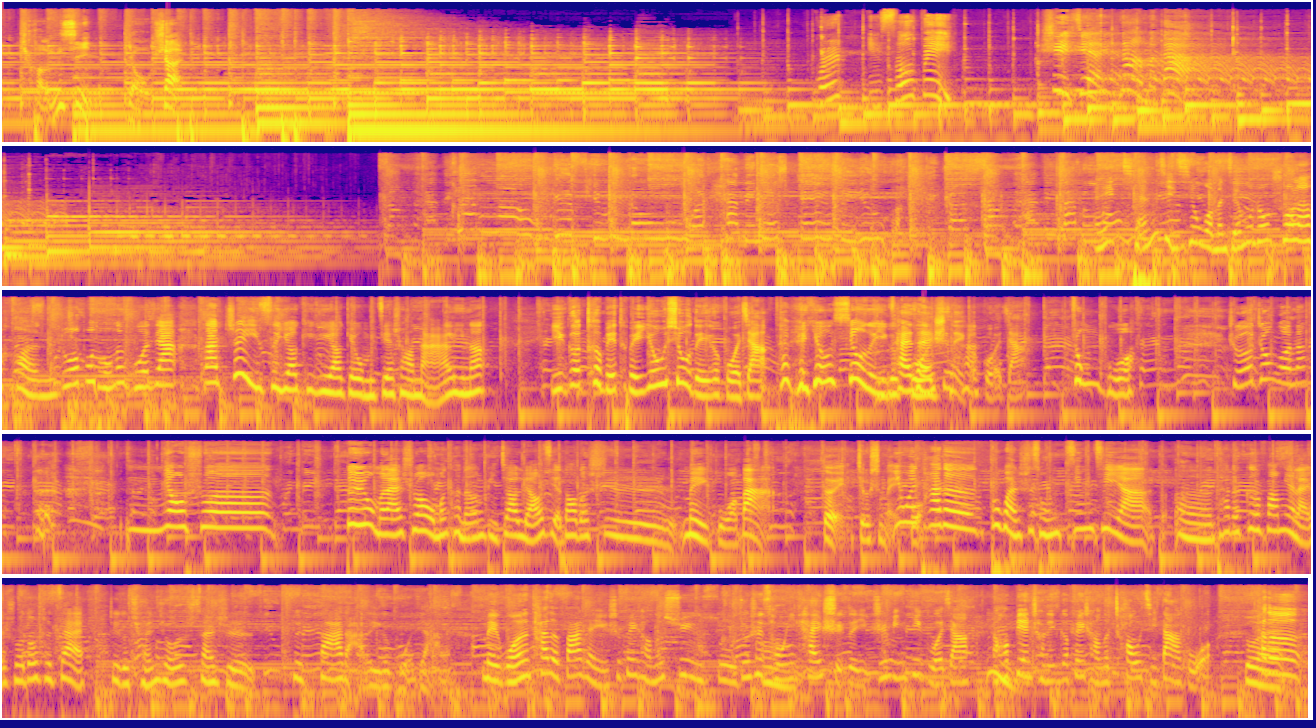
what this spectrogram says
诚信、友善。World is so big，世界那么大。哎，前几期我们节目中说了很多不同的国家，那这一次 Yokiki 要给我们介绍哪里呢？一个特别特别优秀的一个国家，特别优秀的一个猜国家猜猜是哪个国家？中国。除了中国呢？嗯，要说对于我们来说，我们可能比较了解到的是美国吧。对，就是美国。因为它的不管是从经济呀、呃，它的各方面来说，都是在这个全球算是最发达的一个国家了。美国呢，它的发展也是非常的迅速，就是从一开始的以殖民地国家，然后变成了一个非常的超级大国。对，它的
